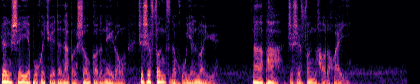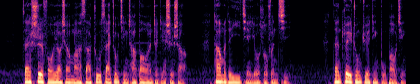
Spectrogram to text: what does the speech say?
任谁也不会觉得那本手稿的内容只是疯子的胡言乱语，哪怕只是分毫的怀疑。在是否要向马萨诸塞州警察报案这件事上，他们的意见有所分歧，但最终决定不报警。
